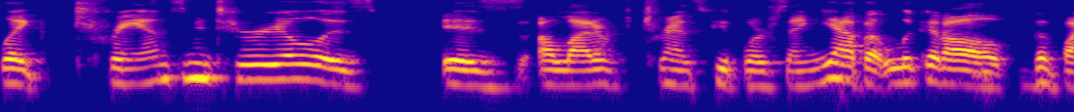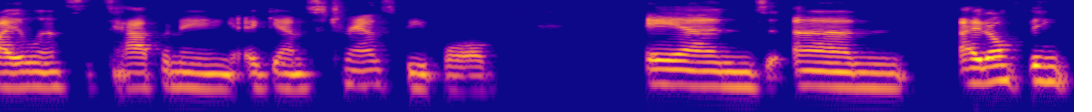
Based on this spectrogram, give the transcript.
like trans material is is a lot of trans people are saying, yeah, but look at all the violence that's happening against trans people. And um, I don't think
